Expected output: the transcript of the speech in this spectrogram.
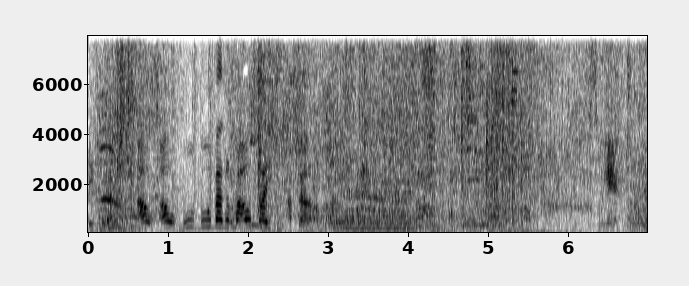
Au, au. Au, wo, wo war doch mal ausweichen? Ach da. Weiter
